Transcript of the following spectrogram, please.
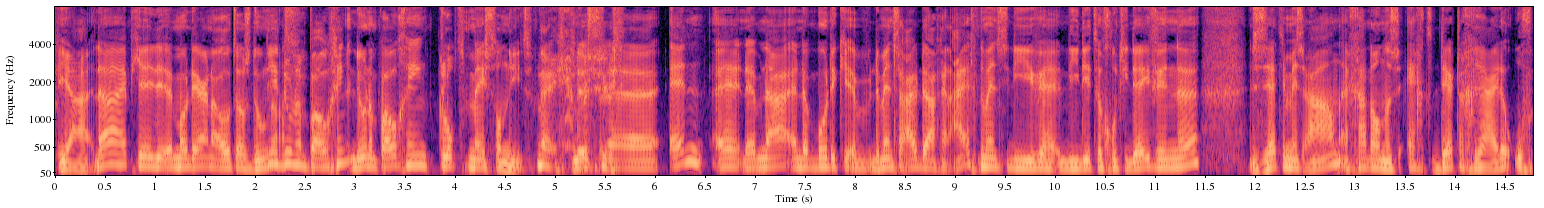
Ja, daar heb je de moderne auto's doen. Die doen een poging. doen een poging, klopt meestal niet. Nee, Dus, precies. eh, en, eh, nou, en dan moet ik je de mensen uitdagen. En eigenlijk de mensen die, die dit een goed idee vinden, zet hem eens aan. En ga dan eens echt 30 rijden. Of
